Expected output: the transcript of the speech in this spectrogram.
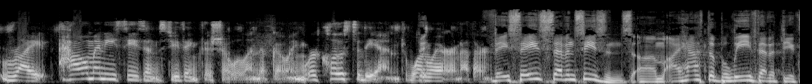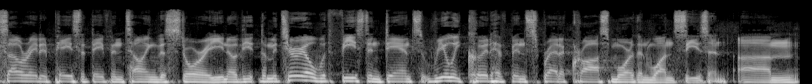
Right. How many seasons do you think the show will end up going? We're close to the end, one they, way or another. They say seven seasons. Um, I have to believe that at the accelerated pace that they've been telling this story, you know, the, the material with Feast and Dance really could have been spread across more than one season. Um,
